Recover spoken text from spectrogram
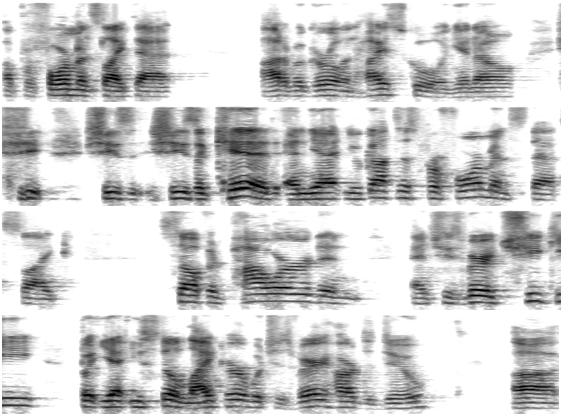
a performance like that out of a girl in high school. You know she she's she's a kid and yet you got this performance that's like self-empowered and and she's very cheeky but yet you still like her which is very hard to do. Uh,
